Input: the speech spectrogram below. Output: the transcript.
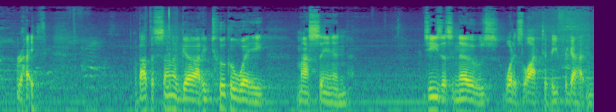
right? About the Son of God who took away my sin. Jesus knows what it's like to be forgotten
